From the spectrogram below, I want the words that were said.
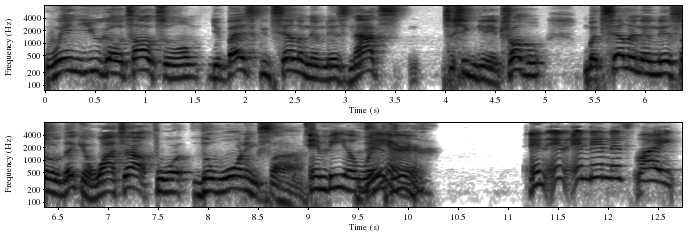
When you go talk to them, you're basically telling them this not so she can get in trouble, but telling them this so they can watch out for the warning signs. And be aware. And and and then it's like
